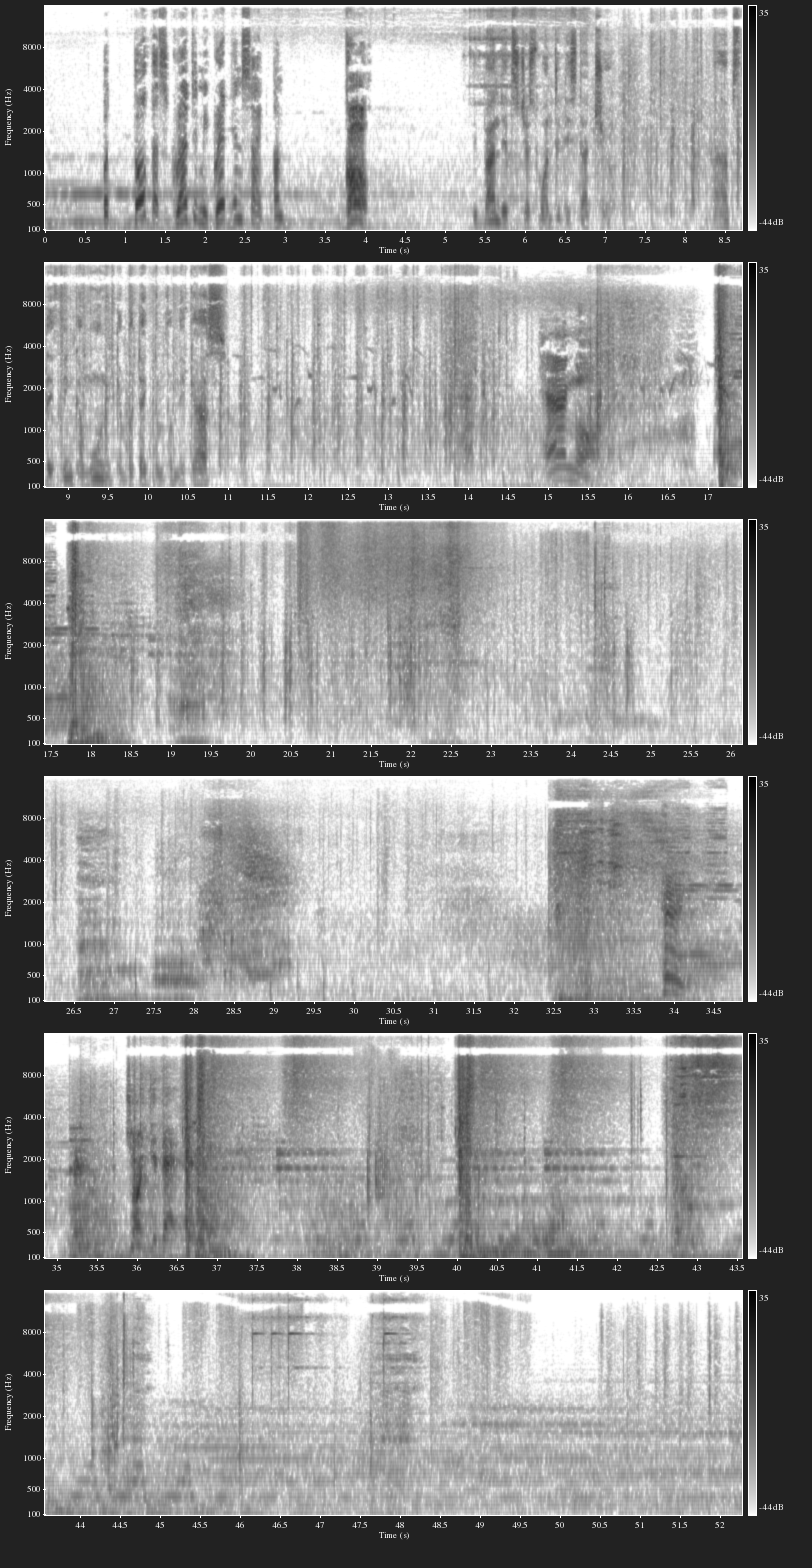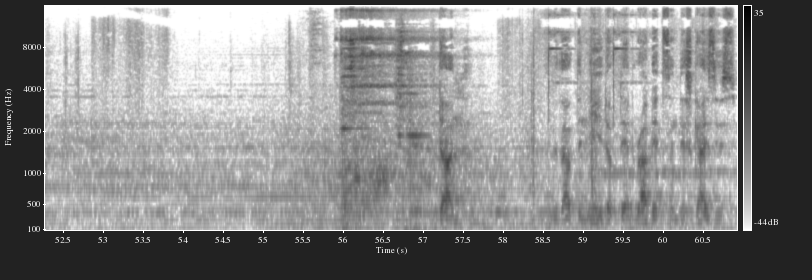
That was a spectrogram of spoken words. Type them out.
But Thoth has granted me great insight on... Go! The bandits just wanted the statue. Perhaps they think Amun can protect them from the curse. Hang on. Rabbits and disguises.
